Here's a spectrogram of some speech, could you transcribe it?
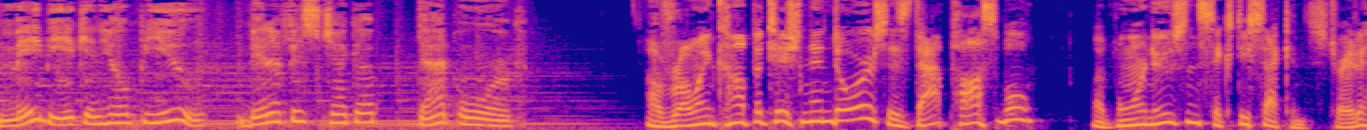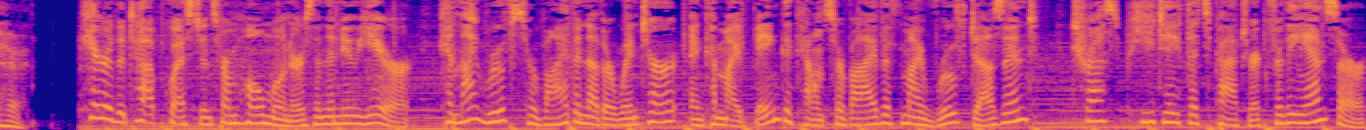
Maybe it can help you. BenefitsCheckup.org. A rowing competition indoors? Is that possible? With more news in 60 seconds. Straight ahead. Here are the top questions from homeowners in the new year. Can my roof survive another winter? And can my bank account survive if my roof doesn't? Trust PJ Fitzpatrick for the answer.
